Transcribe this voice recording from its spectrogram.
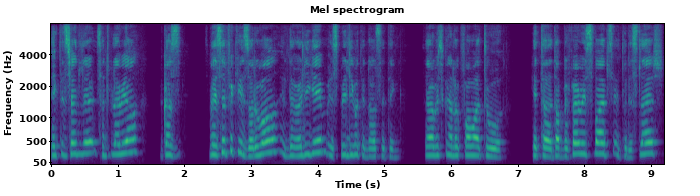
take the central area because specifically Zorua in the early game is really good in that setting. So I'm just gonna look forward to get the double fairy swipes into the slash.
